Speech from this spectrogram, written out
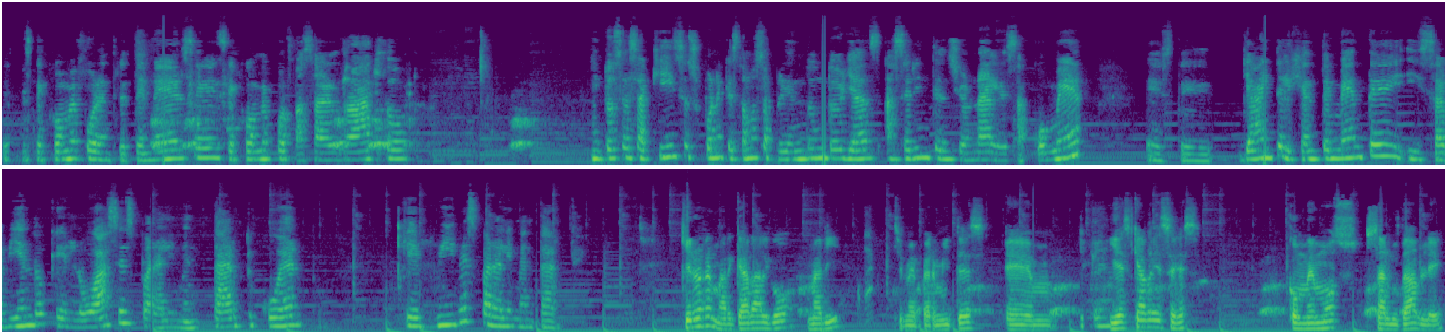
este, se come por entretenerse, se come por pasar el rato. Entonces aquí se supone que estamos aprendiendo ya a ser intencionales, a comer este, ya inteligentemente y sabiendo que lo haces para alimentar tu cuerpo, que vives para alimentarte. Quiero remarcar algo, Mari, si me permites, em, y es que a veces comemos saludable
